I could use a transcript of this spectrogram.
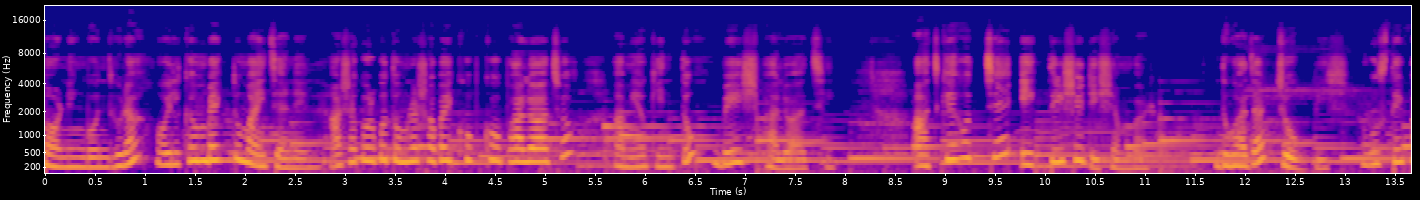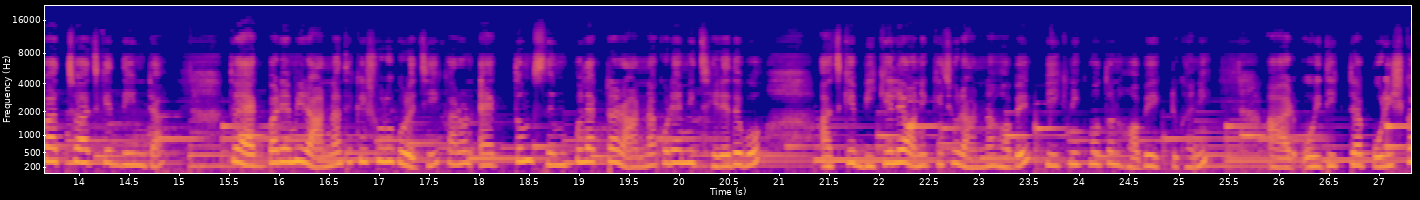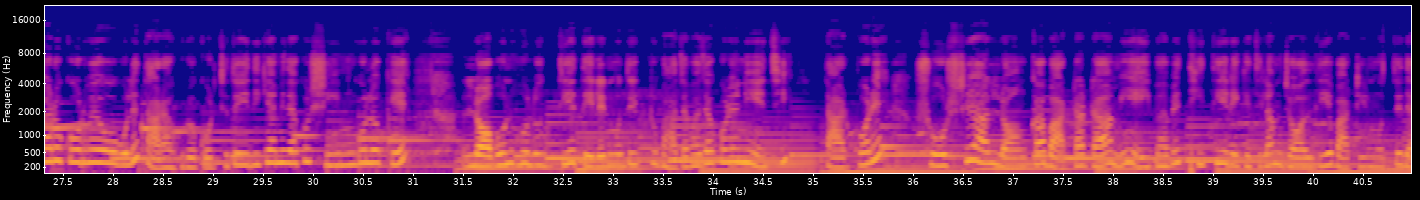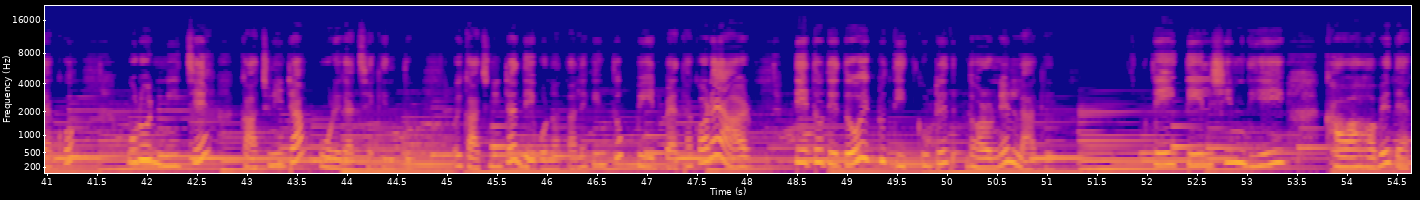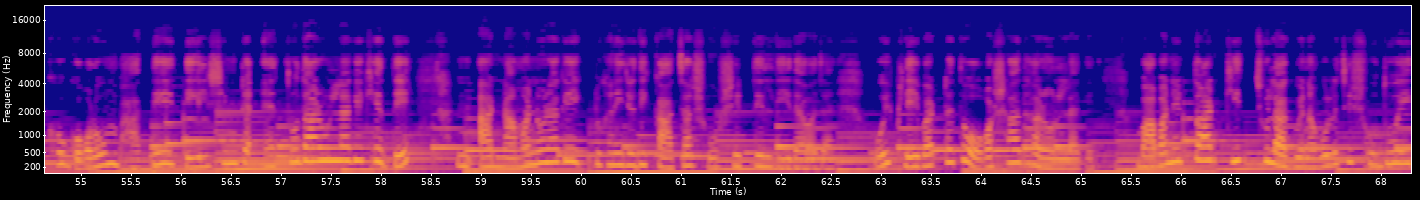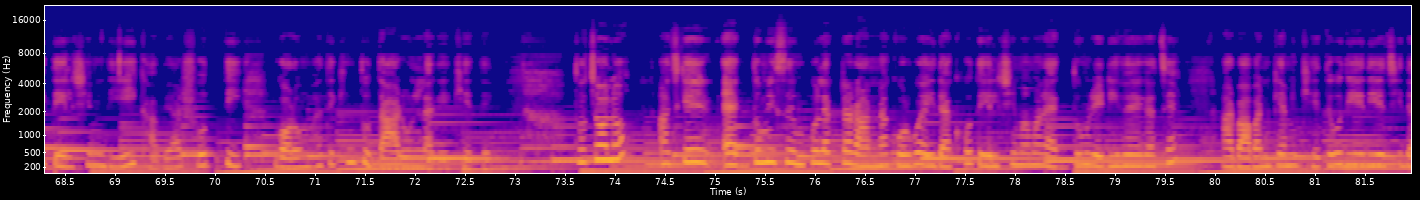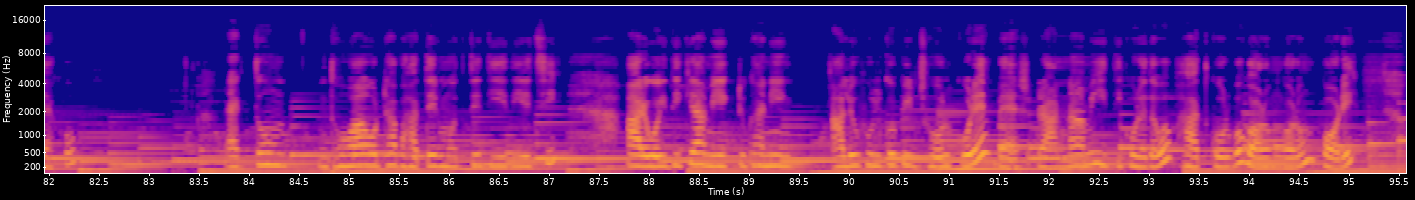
Morning, বন্ধুরা। Welcome back to my channel. আশা করব তোমরা সবাই খুব খুব ভালো আছো। আমিও কিন্তু বেশ ভালো আছি। আজকে হচ্ছে একত্রিশে ডিসেম্বর। দু হাজার চব্বিশ। বুঝতেই পারছ আজকের দিনটা। তো একবারে আমি রান্না থেকে শুরু করেছি, কারণ একদম সিম্পল একটা রান্না করে আমি ছেড়ে দেব। আজকে বিকেলে অনেক কিছু রান্না হবে পিকনিক মতন হবে একটুখানি। আর ওই দিকটা পরিষ্কারও করবে ও বলে তাড়াহুড়ো করছে। তো এইদিকে আমি দেখো শিমগুলোকে লবণ, হলুদ দিয়ে তেলের মধ্যে একটু ভাজা ভাজা করে নিয়েছি। তারপরে সর্ষে আর লঙ্কা বাটাটা আমি এইভাবে থিতিয়ে রেখেছিলাম, জল দিয়ে বাটির মধ্যে দেখো। পুরো নিচে কাচুনিটা পড়ে গেছে কিন্তু। ওই কাচুনিটা দেবো না, তাহলে কিন্তু পেট ব্যথা করে আর তেতো তেতেও একটু তিতকুটে ধরনের লাগে। তো এই তেল শিম দিয়েই খাওয়া হবে। দেখো গরম ভাতে তেল শিমটা এত দারুণ লাগে খেতে। আর নামানোর আগে একটুখানি যদি কাঁচা সর্ষের তেল দিয়ে দেওয়া যায়, ওই ফ্লেভারটা তো অসাধারণ লাগে। বাবানের তো আর কিচ্ছু লাগবে না, বলেছে শুধু এই তেল শিম দিয়েই খাবে। আর সত্যি গরম ভাতে কিন্তু দারুণ লাগে খেতে। তো চলো আজকে একদমই সিম্পল একটা রান্না করব। এই দেখো, তেল শিম আমার একদম রেডি হয়ে গেছে। আর বাবানকে আমি খেতেও দিয়ে দিয়েছি, দেখো। একদম ধোয়া ওঠা ভাতের মধ্যে দিয়ে দিয়েছি। আর ওইদিকে আমি একটুখানি আলু ফুলকপির ঝোল করে ব্যাস, রান্না আমি ইতি করে দেবো। ভাত করব গরম গরম পরে।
